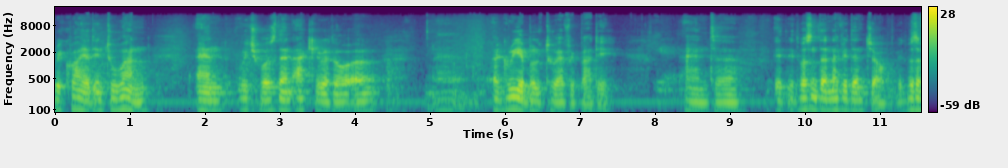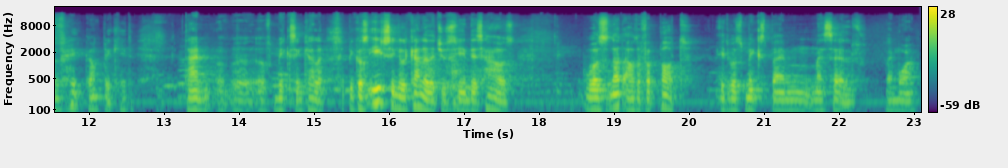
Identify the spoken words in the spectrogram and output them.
required into one, and which was then accurate or uh, uh, agreeable to everybody. And uh, it, it wasn't an evident job. It was a very complicated time of, uh, of mixing color because each single color that you see in this house was not out of a pot it was mixed by myself, by moi.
